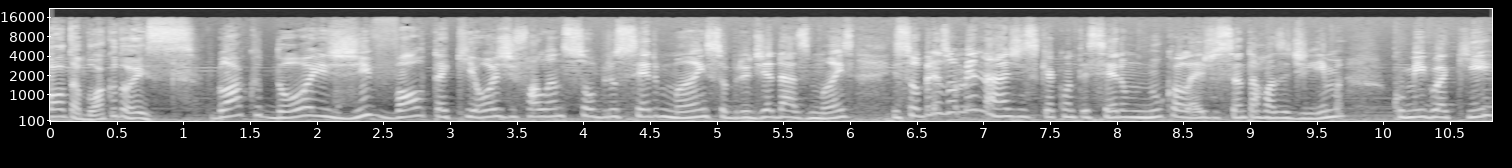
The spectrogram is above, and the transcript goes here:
Volta, bloco 2. Bloco 2, de volta aqui hoje falando sobre o ser mãe, sobre o Dia das Mães e sobre as homenagens que aconteceram no Colégio Santa Rosa de Lima. Comigo aqui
